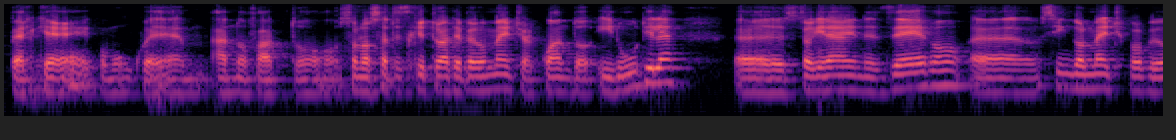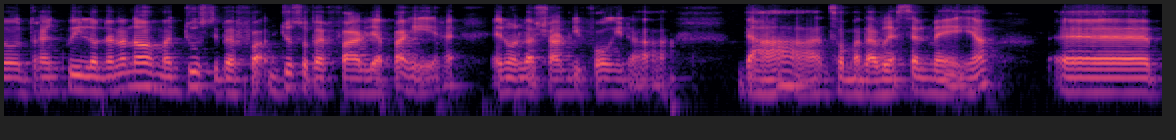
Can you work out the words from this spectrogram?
perché comunque ehm, hanno fatto, sono state scritturate per un match alquanto inutile, eh, storyline zero, eh, single match proprio tranquillo nella norma, per fa- giusto per farli apparire e non lasciarli fuori da, da, insomma, da WrestleMania. Eh,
